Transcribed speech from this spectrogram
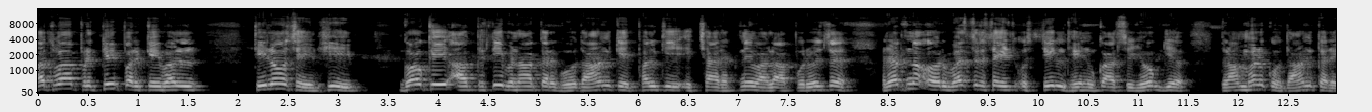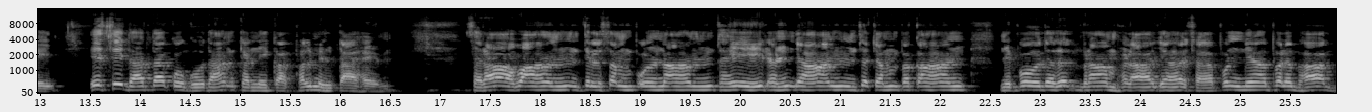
अथवा पृथ्वी पर केवल तिलों से भी गौ की आकृति बनाकर गोदान के फल की इच्छा रखने वाला पुरुष रत्न और वस्त्र सहित उस तिल धेनु का सुयोग्य ब्राह्मण को दान करे। इससे दाता को गोदान करने का फल मिलता है। सरावान तिल संपूर्णान सहिरण्यान स चंपकान निपोद ब्राह्मणाज स पुण्य फल भाग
